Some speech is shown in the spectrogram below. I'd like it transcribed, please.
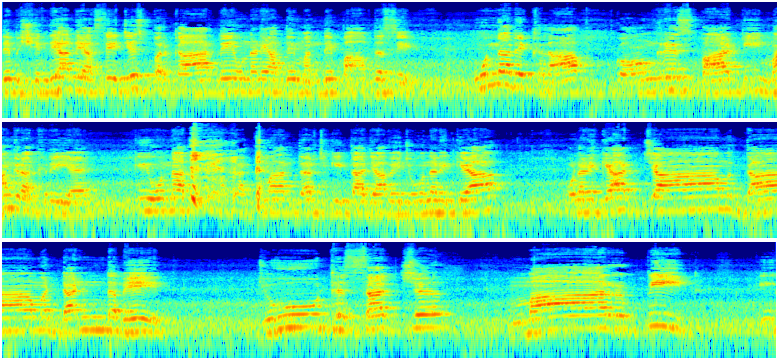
ਦੇ ਵਸਿੰਦਿਆਂ ਦੇ ਵਾਸਤੇ ਜਿਸ ਪ੍ਰਕਾਰ ਦੇ ਉਹਨਾਂ ਨੇ ਆਪਦੇ ਮਨ ਦੇ ਭਾਵ ਦੱਸੇ, ਉਹਨਾਂ ਦੇ ਖਿਲਾਫ ਕਾਂਗਰਸ ਪਾਰਟੀ ਮੰਗ ਰੱਖ ਰਹੀ ਹੈ ਕਿ ਉਹਨਾਂ ਤੇ ਮੁਕੱਦਮਾ ਦਰਜ ਕੀਤਾ ਜਾਵੇ ਜੋ ਉਹਨਾਂ ਨੇ ਕਿਹਾ, ਉਹਨਾਂ ਨੇ ਕਿਹਾ ਚਾਮ ਦਾਮ ਦੰਡ ਭੇਦ ਝੂਠ ਸੱਚ ਮਾਰ ਪੀਟ ਕਿ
